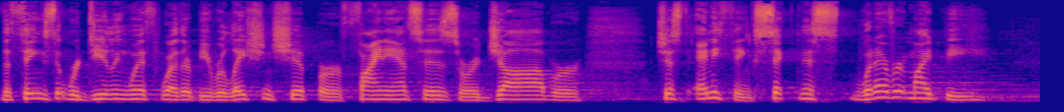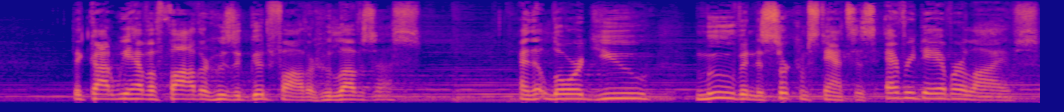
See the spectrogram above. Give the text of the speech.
the things that we're dealing with, whether it be relationship or finances or a job or just anything, sickness, whatever it might be, that God, we have a Father who's a good Father who loves us. And that, Lord, you move into circumstances every day of our lives.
